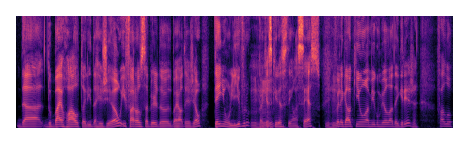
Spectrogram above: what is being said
da, do bairro alto ali da região e Farol do Saber do, do bairro alto da região tenham o livro para Uhum. que as crianças tenham acesso. Foi legal que um amigo meu lá da igreja falou:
